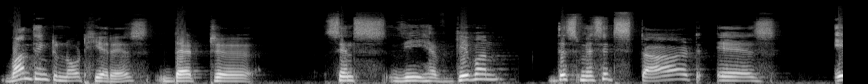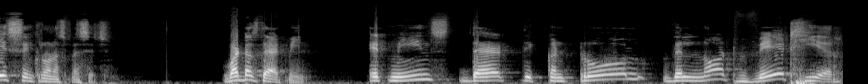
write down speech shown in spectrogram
One thing to note here is that uh, since we have given this message start is asynchronous message. What does that mean? It means that the control will not wait here,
